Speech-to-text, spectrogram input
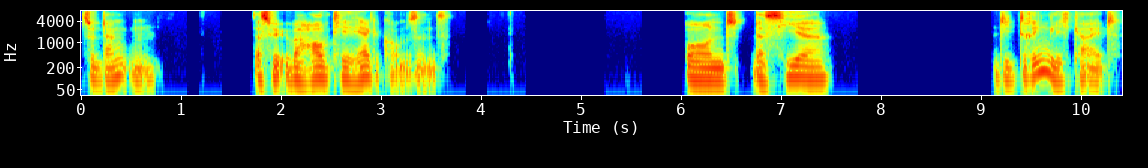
zu danken, dass wir überhaupt hierher gekommen sind. Und dass hier die Dringlichkeit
